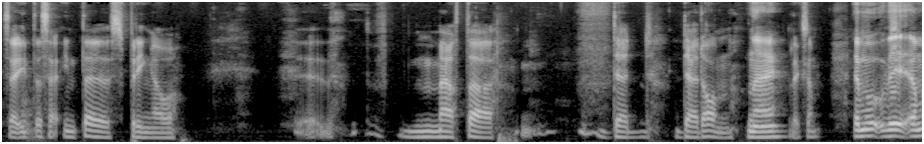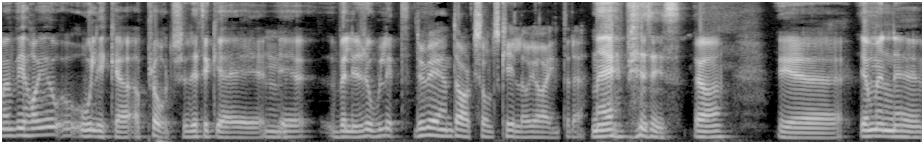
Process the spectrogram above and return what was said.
så här, inte, så här, inte springa och eh, möta dead, dead on nej. liksom. Vi, ja, men vi har ju olika approach, det tycker jag är, Mm. är väldigt roligt. Du är en Dark Souls-kille och jag är inte det. Nej, precis. Ja, eh, ja men eh,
